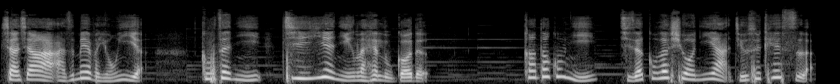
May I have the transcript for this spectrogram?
想想啊，也是蛮勿容易的。过只年，几亿的人辣海路高头。讲到过年，其实过了小年啊，就算开始了。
